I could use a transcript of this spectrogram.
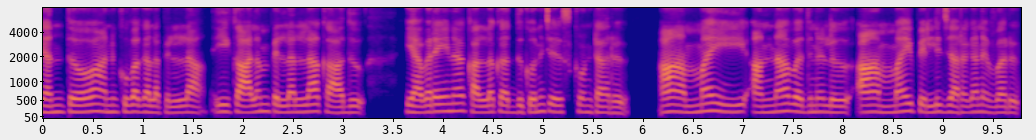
ఎంతో అణకువగల పిల్ల. ఈ కాలం పిల్లల్లా కాదు. ఎవరైనా కళ్ళకద్దుకొని చేసుకుంటారు. ఆ అమ్మాయి అన్నా వదినలు ఆ అమ్మాయి పెళ్ళి జరగనివ్వరు.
